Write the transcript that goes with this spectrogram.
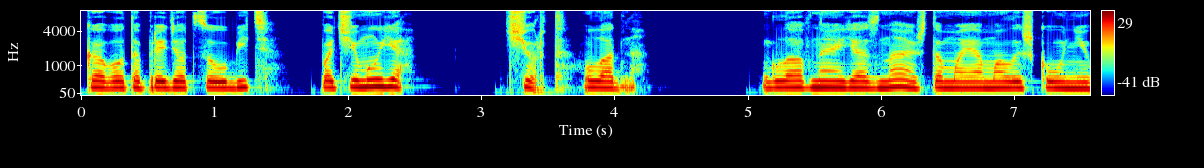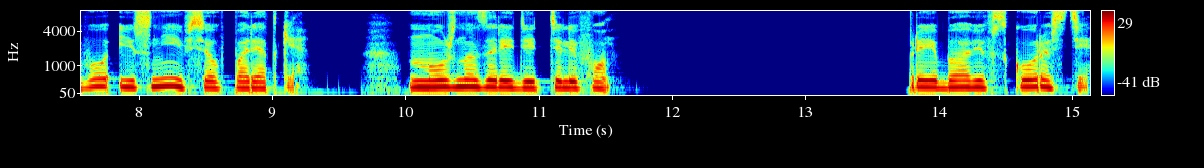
Кого-то придется убить. Почему я? Черт, ладно. Главное, я знаю, что моя малышка у него, и с ней все в порядке. Нужно зарядить телефон. Прибавив скорости,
